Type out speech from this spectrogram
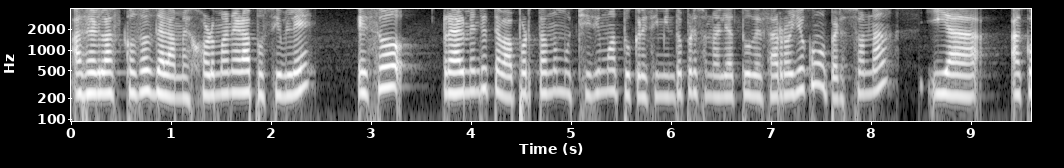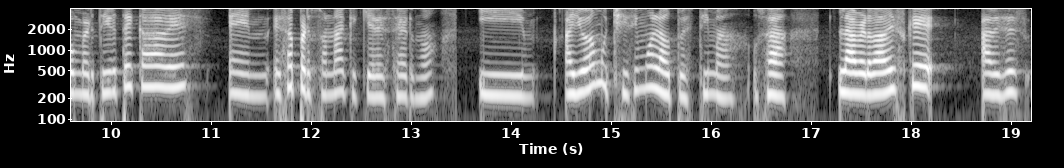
hacer las cosas de la mejor manera posible, eso realmente te va aportando muchísimo a tu crecimiento personal y a tu desarrollo como persona y a, a convertirte cada vez en esa persona que quieres ser, ¿no? Y ayuda muchísimo a la autoestima. O sea, la verdad es que a veces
